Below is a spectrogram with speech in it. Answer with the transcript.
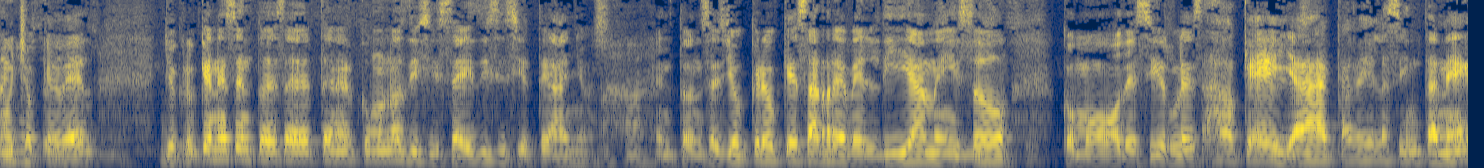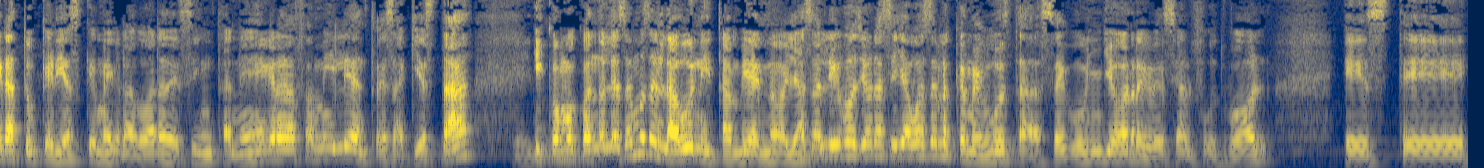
mucho que ver. Yo creo que en ese entonces debe tener como unos 16, 17 años. Entonces yo creo que esa rebeldía me hizo como decirles, ah, ok, ya acabé la cinta negra, tú querías que me graduara de cinta negra, familia, entonces aquí está. Y como cuando le hacemos en la uni también, ¿no? Ya salimos y ahora sí ya voy a hacer lo que me gusta. Según yo regresé al fútbol este,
